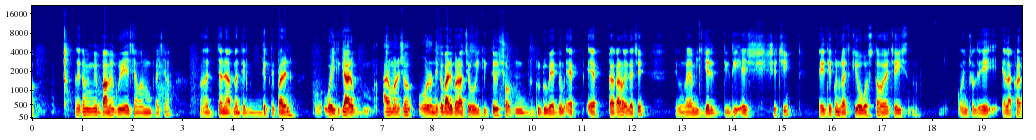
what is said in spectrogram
আপনাদেরকে আমি বামে ঘুরিয়ে এসেছি আমার মোবাইলটা। জানে আপনার দেখতে পারেন। ওই দিকে আরও আরও মানুষ ওর অনেকে বাড়িঘর আছে, ওই দিক থেকে সব ডুবে একদম এক এক কাকার হয়ে গেছে। দেখুন গাছ আমি যে দিক দিয়ে এসেছি। এই দেখুন গাছ কী অবস্থা হয়েছে এই অঞ্চলে, এই এলাকার।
